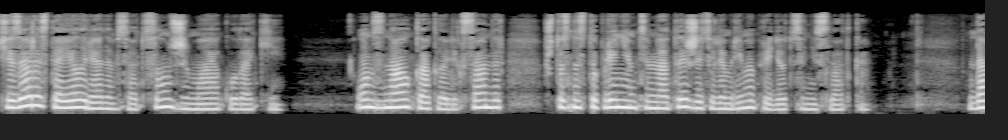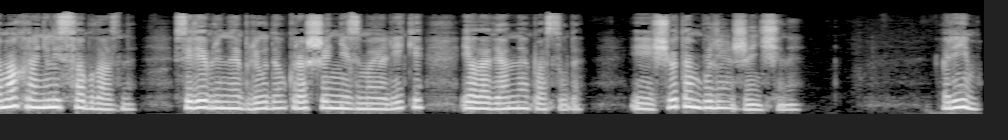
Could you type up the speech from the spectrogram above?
Чезаро стоял рядом с отцом, сжимая кулаки. Он знал, как и Александр, что с наступлением темноты жителям Рима придется несладко. В домах хранились соблазны, серебряные блюда, украшения из маялики и оловянная посуда. И еще там были женщины. Рим,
